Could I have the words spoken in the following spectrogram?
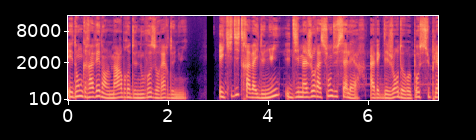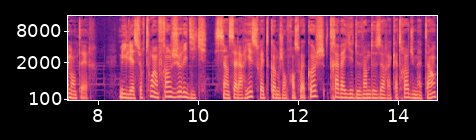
et donc graver dans le marbre de nouveaux horaires de nuit. Et qui dit travail de nuit dit majoration du salaire, avec des jours de repos supplémentaires. Mais il y a surtout un frein juridique, si un salarié souhaite, comme Jean-François Coche, travailler de 22h à 4h du matin,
